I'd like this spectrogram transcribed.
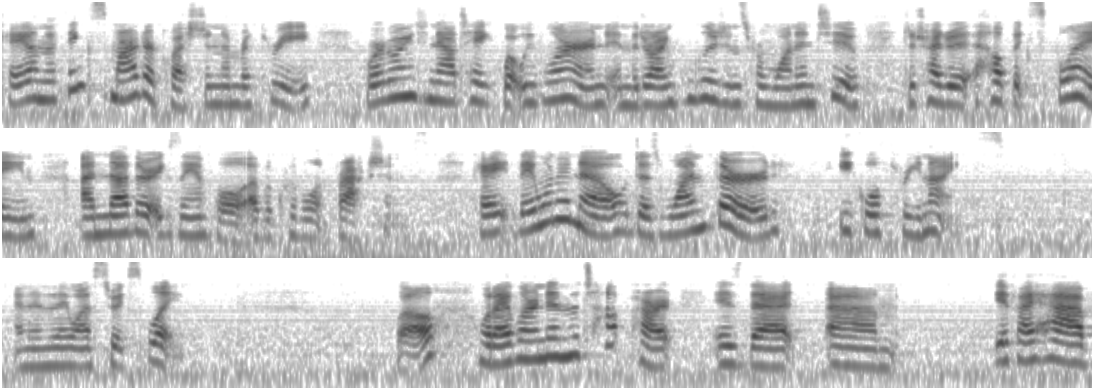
Okay, on the Think Smarter question, number three, we're going to now take what we've learned in the drawing conclusions from 1 and 2 to try to help explain another example of equivalent fractions. Okay, they want to know, does one third equal 3 ninths? And then they want us to explain. Well, what I've learned in the top part is that um, if I have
